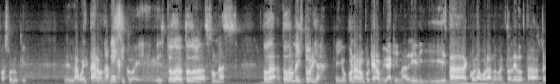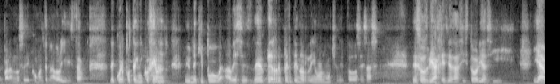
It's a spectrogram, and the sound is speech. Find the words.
pasó lo que la vueltaron a México, eh, es toda, todas unas, toda, toda una historia que yo con Aaron, porque Aaron vive aquí en Madrid y, está colaborando con el Toledo, está preparándose como entrenador y está de cuerpo técnico de un, de un equipo, a veces de, de, repente nos reímos mucho de todos esas, esos viajes y esas historias y, ya,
